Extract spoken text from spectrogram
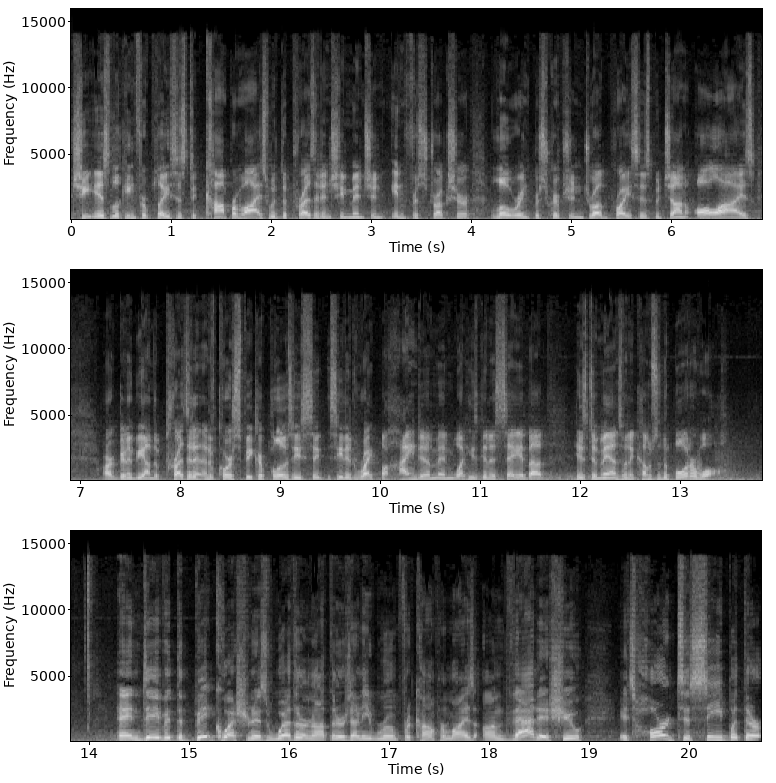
she is looking for places to compromise with the president. She mentioned infrastructure, lowering prescription drug prices. But John, all eyes are going to be on the president and, of course, Speaker Pelosi seated right behind him and what he's going to say about his demands when it comes to the border wall. And David, the big question is whether or not there's any room for compromise on that issue. It's hard to see, but there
